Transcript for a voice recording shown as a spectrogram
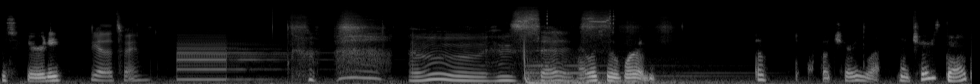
to security? Yeah, that's fine. oh, who says? I wish we weren't. Oh, oh, Cherry left. No, Cherry's dead.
